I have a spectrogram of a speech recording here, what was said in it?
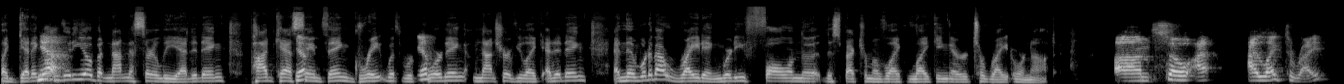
like getting yeah. on video, but not necessarily editing. Podcast, yep. same thing. Great with recording. Yep. I'm not sure if you like editing. And then what about writing? Where do you fall on the the spectrum of like liking or to write or not? Um, so I I like to write.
